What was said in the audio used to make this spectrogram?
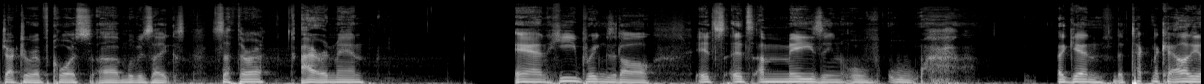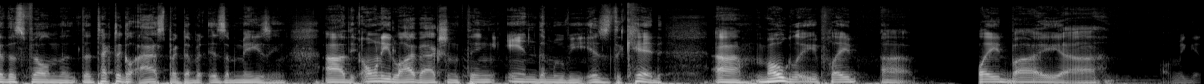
director of course uh, movies like Zathura, Iron Man, and he brings it all. It's it's amazing again, the technicality of this film, the, the technical aspect of it is amazing. Uh, the only live action thing in the movie is the kid. Uh, Mowgli played uh, played by uh, let me get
